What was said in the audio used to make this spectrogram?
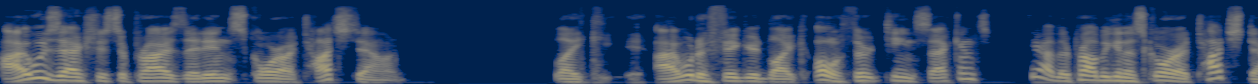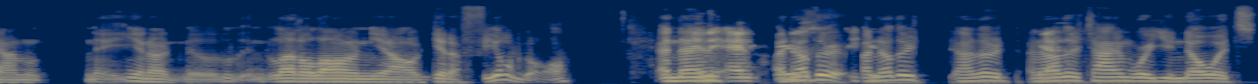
I was actually surprised they didn't score a touchdown. Like I would have figured like, oh, 13 seconds. Yeah, they're probably going to score a touchdown, you know, let alone, you know, get a field goal. And then And, and another here's- another another another time where you know it's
